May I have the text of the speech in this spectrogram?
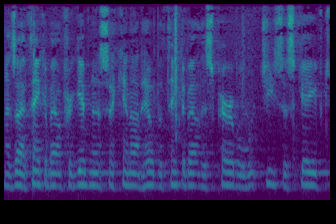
As I think about forgiveness, I cannot help but think about this parable which Jesus gave.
